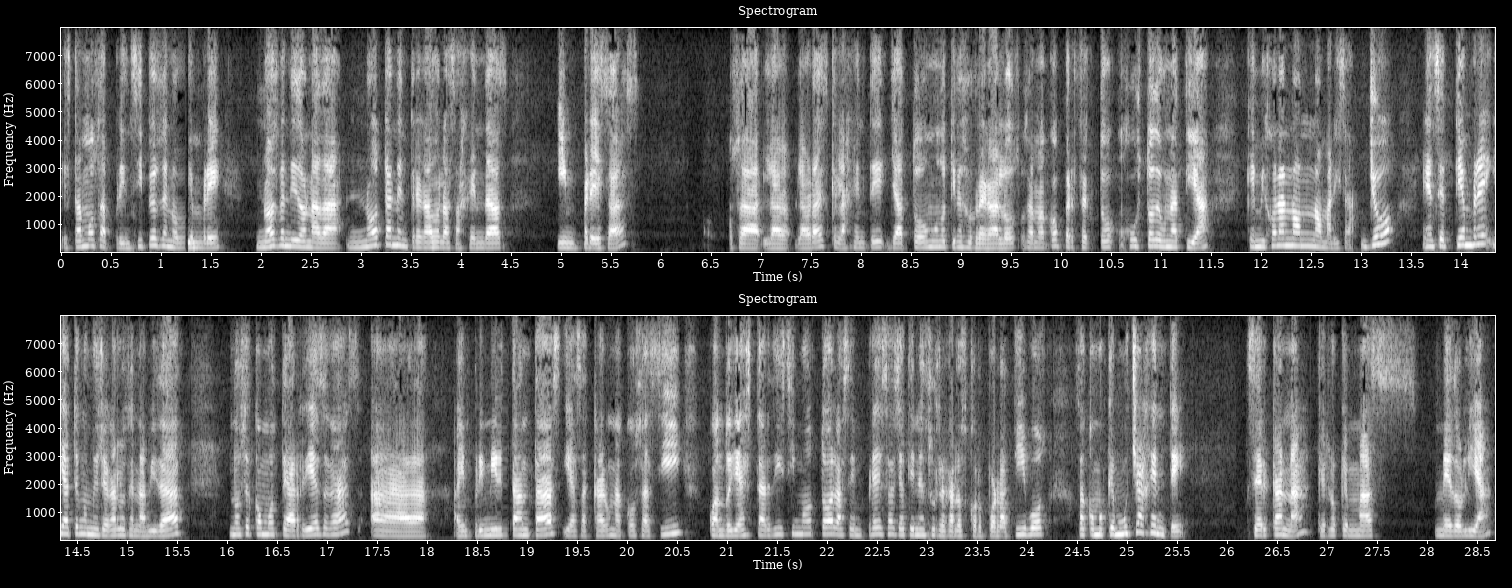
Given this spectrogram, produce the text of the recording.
estamos a principios de noviembre, no has vendido nada, no te han entregado las agendas, impresas. O sea, la, verdad es que la gente, ya todo el mundo tiene sus regalos. O sea, me acuerdo perfecto justo de una tía que me dijo, no, no, no, Marisa, yo en septiembre ya tengo mis regalos de Navidad. No sé cómo te arriesgas a, a imprimir tantas y a sacar una cosa así cuando ya es tardísimo. Todas las empresas ya tienen sus regalos corporativos. O sea, como que mucha gente cercana, que es lo que más me dolía,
